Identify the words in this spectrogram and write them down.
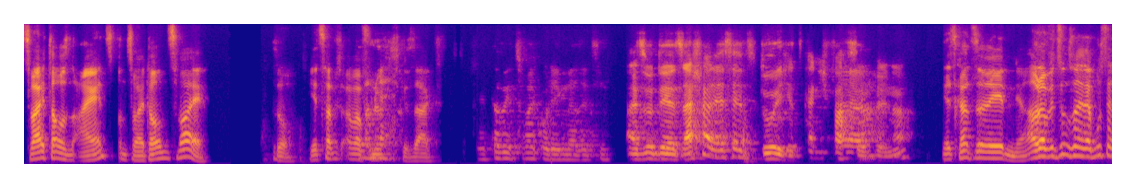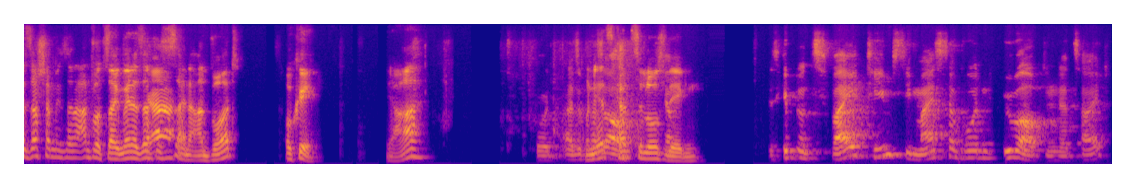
2001 und 2002. So, jetzt habe ich es einmal vernünftig gesagt. Jetzt habe ich zwei Kollegen da sitzen. Also der Sascha, der ist jetzt durch. Jetzt kann ich fachsimpeln, ne? Jetzt kannst du reden, ja. Oder beziehungsweise da muss der Sascha mir seine Antwort zeigen. Wenn er sagt, Ja. das ist seine Antwort. Okay. Ja, Gut, also und pass jetzt auf. kannst du loslegen. Es gibt nur zwei Teams, die Meister wurden überhaupt in der Zeit.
